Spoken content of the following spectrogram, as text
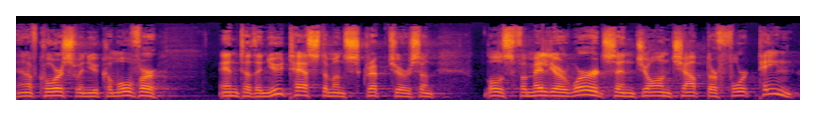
And of course, when you come over into the New Testament scriptures and those familiar words in John chapter 14,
